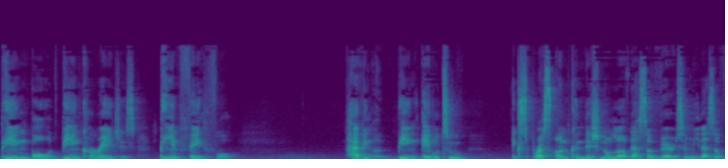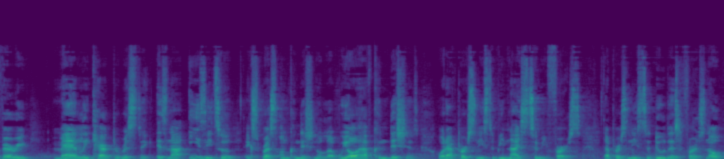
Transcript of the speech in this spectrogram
being bold, being courageous, being faithful, having being able to express unconditional love. That's a very to me that's a very manly characteristic. It's not easy to express unconditional love. We all have conditions. Or oh, that person needs to be nice to me first. That person needs to do this first. No.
